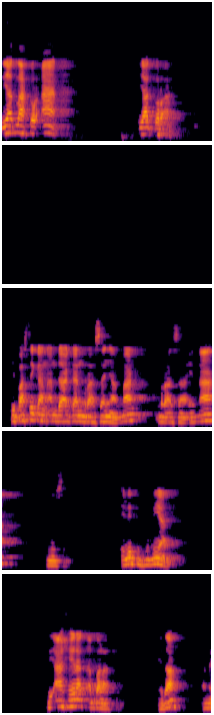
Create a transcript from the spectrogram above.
lihatlah Quran. Lihat Quran. Dipastikan Anda akan merasa nyaman, merasa enak. Ini di dunia. Di akhirat apalagi. Ya Karena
